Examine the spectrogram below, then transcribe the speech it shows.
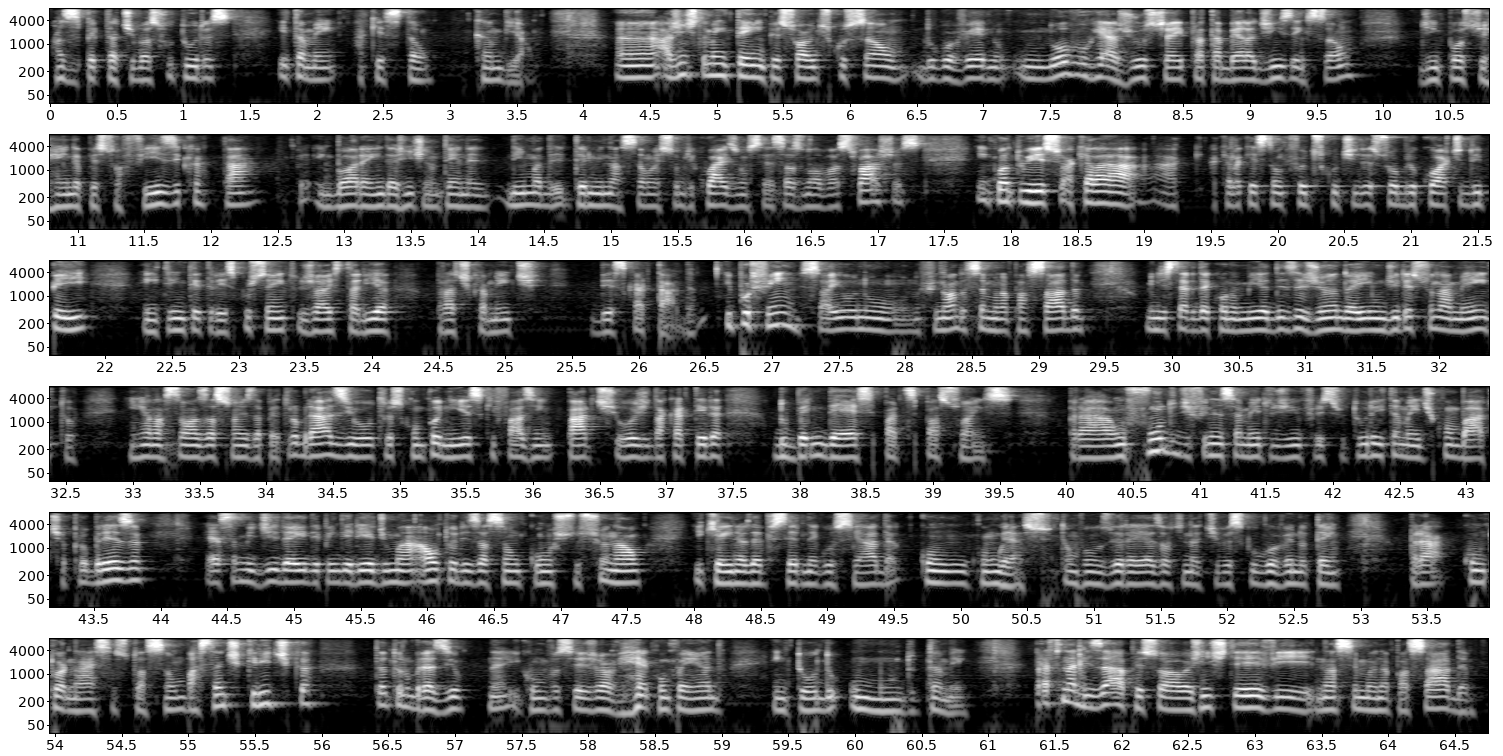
as expectativas futuras e também a questão cambial. Uh, a gente também tem, pessoal, em discussão do governo um novo reajuste aí para a tabela de isenção de imposto de renda pessoa física, tá? Embora ainda a gente não tenha nenhuma determinação sobre quais vão ser essas novas faixas. Enquanto isso, aquela, aquela questão que foi discutida sobre o corte do IPI em 33% já estaria praticamente descartada. E por fim, saiu no, no, final da semana passada o Ministério da Economia desejando aí um direcionamento em relação às ações da Petrobras e outras companhias que fazem parte hoje da carteira do BNDES Participações para um fundo de financiamento de infraestrutura e também de combate à pobreza. Essa medida aí dependeria de uma autorização constitucional e que ainda deve ser negociada com o Congresso. Então vamos ver aí as alternativas que o governo tem para contornar essa situação bastante crítica, tanto no Brasil, né, e como você já vem acompanhando em todo o mundo também. Para finalizar, pessoal, a gente teve na semana passada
